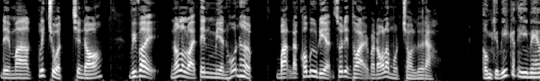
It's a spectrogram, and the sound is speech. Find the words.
để mà click chuột trên đó. Vì vậy, nó là loại tên miền hỗn hợp. Bạn đã có bưu điện, số điện thoại và đó là một trò lừa đảo. Ông cho biết các email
